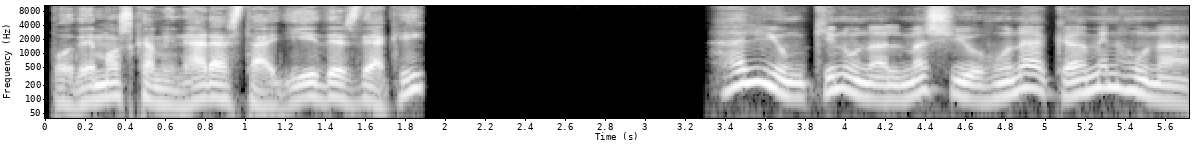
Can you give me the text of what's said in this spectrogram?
¿Podemos caminar hasta allí desde aquí? هل يمكننا المشي هناك من هنا؟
